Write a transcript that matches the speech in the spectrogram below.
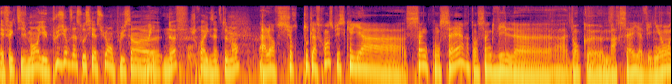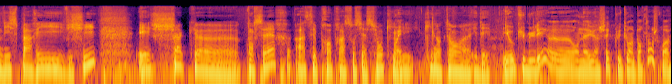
Effectivement, il y a eu plusieurs associations en plus, hein, euh, neuf, je crois exactement. Alors sur toute la France, puisqu'il y a cinq concerts dans cinq villes, euh, donc euh, Marseille, Avignon, Nice, Paris, Vichy, et chaque concert a ses propres associations qui, Oui. qui l'entend aider. Et au cumulé, on a eu un chèque plutôt important, je crois.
